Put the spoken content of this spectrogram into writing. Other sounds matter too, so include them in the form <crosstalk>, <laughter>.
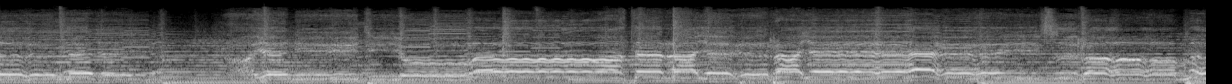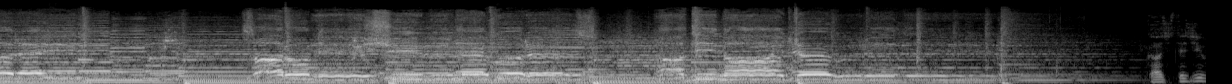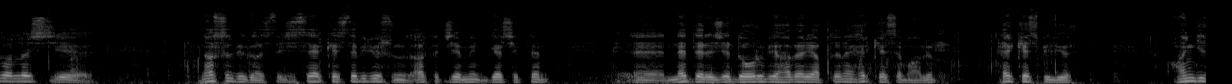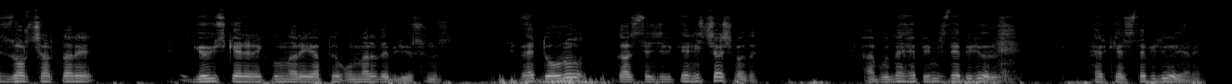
yaptıkları Rayeni diyor ah de raye raye Sıra merey Zarone şibne gores Adina gövrede Gazeteci vallahi şey, nasıl bir gazetecisi herkes de biliyorsunuz artık Cem'in gerçekten e, ne derece doğru bir haber yaptığını herkese malum. Herkes biliyor. Hangi zor şartları göğüs gererek bunları yaptı onları da biliyorsunuz. Ve doğru gazetecilikten hiç şaşmadı. Ha, bunu hepimiz de biliyoruz. Herkes de biliyor yani.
